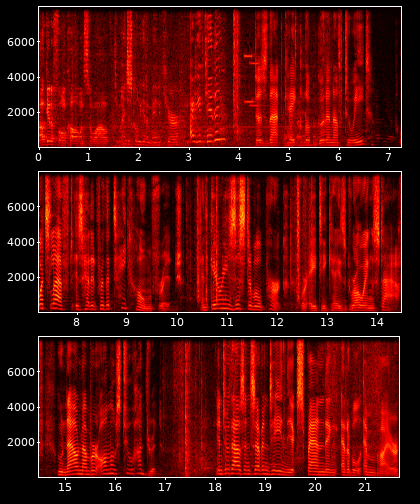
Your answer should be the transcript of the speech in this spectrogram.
I'll get a phone call once in a while. Do you mind just going to get a manicure? Are you kidding? Does that cake look good enough to eat? What's left is headed for the take home fridge, an irresistible perk for ATK's growing staff, who now number almost 200. In 2017, the expanding edible empire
